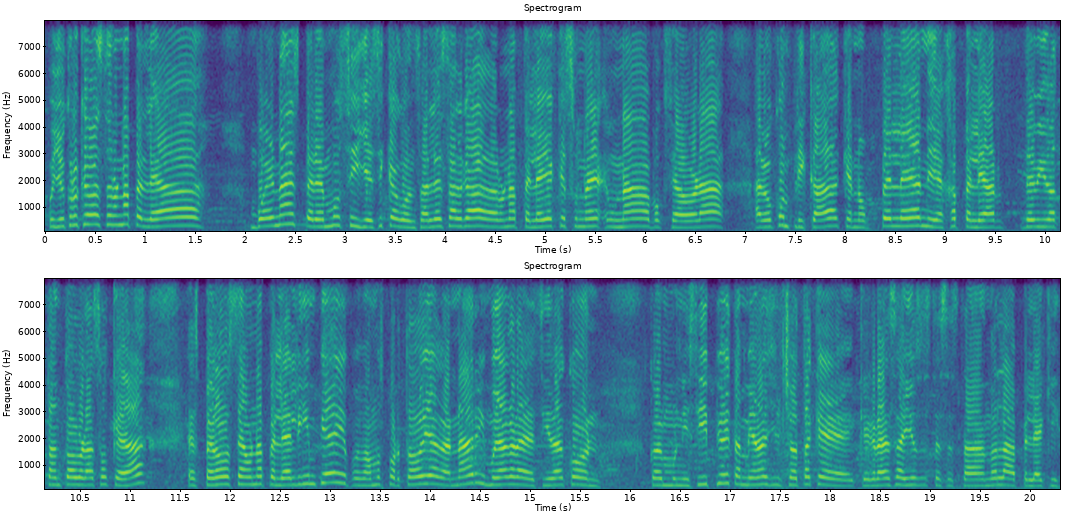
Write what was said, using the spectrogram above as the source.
Pues yo creo que va a ser una pelea buena. Esperemos si Jessica González salga a dar una pelea, que es una, boxeadora algo complicada, que no pelea ni deja pelear debido a tanto abrazo que da. Espero sea una pelea limpia y pues vamos por todo y a ganar y muy agradecida con, el municipio y también a Gilchota que, gracias a ellos este, se está dando la pelea aquí.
